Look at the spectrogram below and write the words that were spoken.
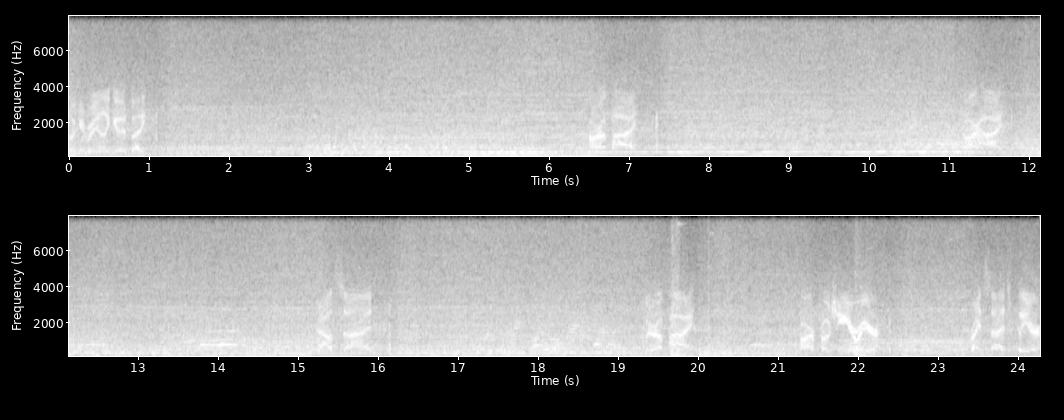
Looking really good, buddy. Car up high. Car high. Outside. Clear up high. Car approaching your rear. Right side's clear.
